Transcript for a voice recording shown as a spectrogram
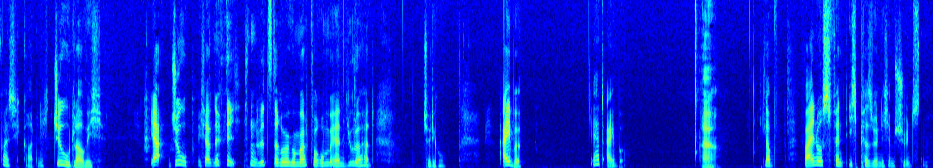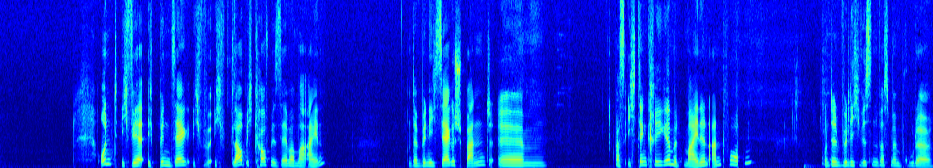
Weiß ich gerade nicht. Jew, glaube ich. Ja, Jew. Ich habe nämlich einen Witz darüber gemacht, warum er einen Jude hat. Entschuldigung. Eibe. Er hat Eibe. Ah, Ich glaube, Walnuss fände ich persönlich am schönsten. Und ich wär, ich bin sehr, ich, w- ich glaube, ich kaufe mir selber mal ein. Und dann bin ich sehr gespannt, ähm, was ich denn kriege mit meinen Antworten. Und dann will ich wissen, was mein Bruder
